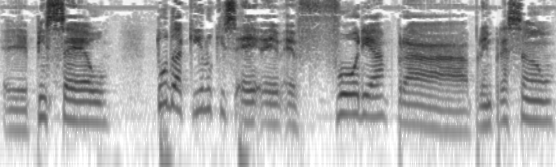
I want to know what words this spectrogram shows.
é, pincel, tudo aquilo que é, é, é para impressão,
